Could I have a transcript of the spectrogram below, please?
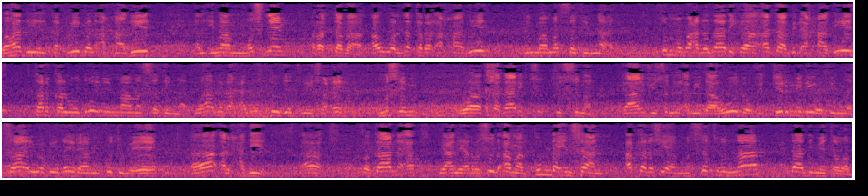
وهذه تقريبا أحاديث الإمام مسلم رتبها. أول ذكر الأحاديث مما مست النار. ثم بعد ذلك أتى بالأحاديث ترك الوضوء مما مست النار وهذه الأحاديث توجد في صحيح مسلم وكذلك في السنن. يعني في سنن أبي داود وفي الترمذي وفي النسائي وفي غيرها من كتب إيه آه الحديث. آه فكان يعني الرسول أمر كل إنسان أكل شيئا مسته النار لازم يتوضأ.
